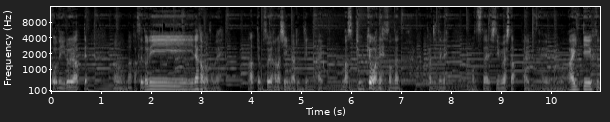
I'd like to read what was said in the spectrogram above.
構ね、いろいろあって、うん、なんか背取り仲間とね、あってもそういう話になるんで、はい。まあ、今日はね、そんな感じでね、お伝えしてみました。はい。えー、ま、ITF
